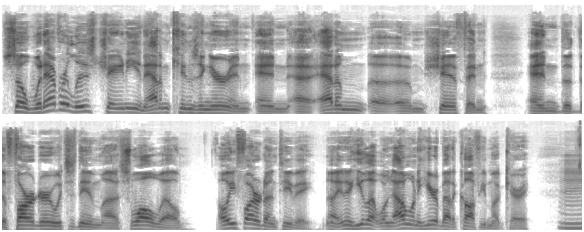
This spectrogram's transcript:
So whatever Liz Cheney and Adam Kinzinger and, and uh, Adam uh, um, Schiff and, and the, the farter, what's his name, uh, Swalwell, oh, he farted on TV. No, you know, he let one. I don't want to hear about a coffee mug, Carrie. Mm,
